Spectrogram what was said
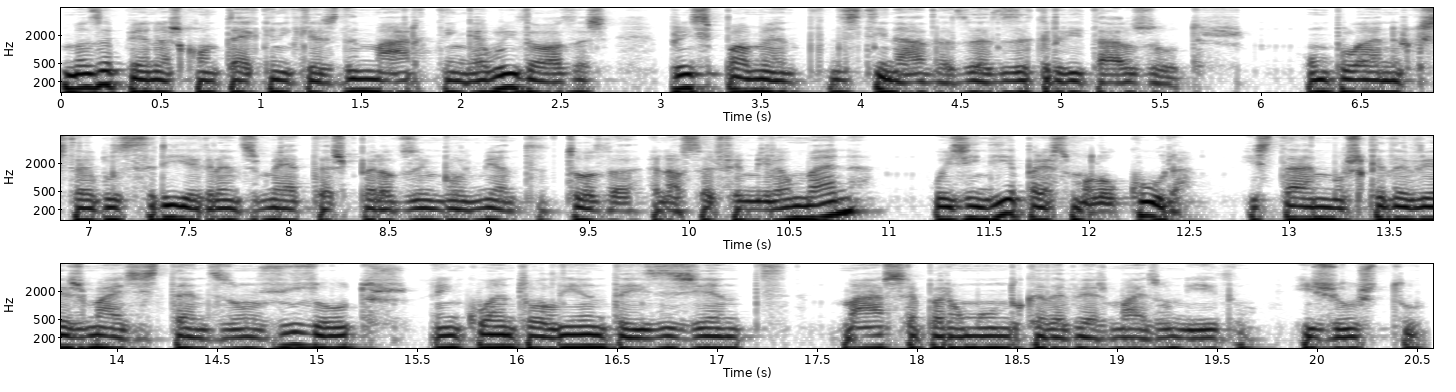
mas apenas com técnicas de marketing habilidosas, principalmente destinadas a desacreditar os outros. Um plano que estabeleceria grandes metas para o desenvolvimento de toda a nossa família humana, hoje em dia parece uma loucura estamos cada vez mais distantes uns dos outros, enquanto a lenta e exigente marcha para um mundo cada vez mais unido e justo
